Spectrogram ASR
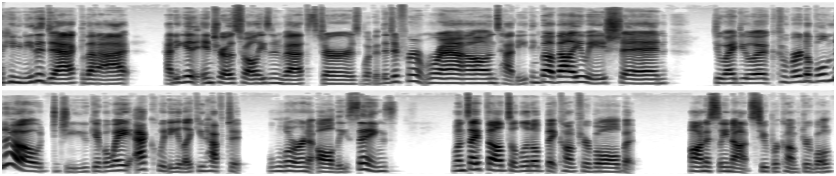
you need a deck that how do you get intros to all these investors? What are the different rounds? How do you think about valuation? Do I do a convertible note? Do you give away equity? Like you have to learn all these things. Once I felt a little bit comfortable, but honestly not super comfortable,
